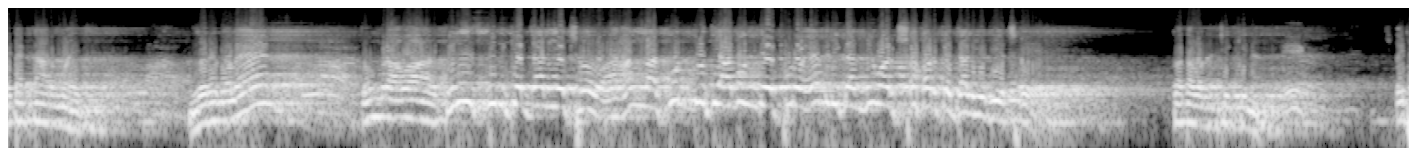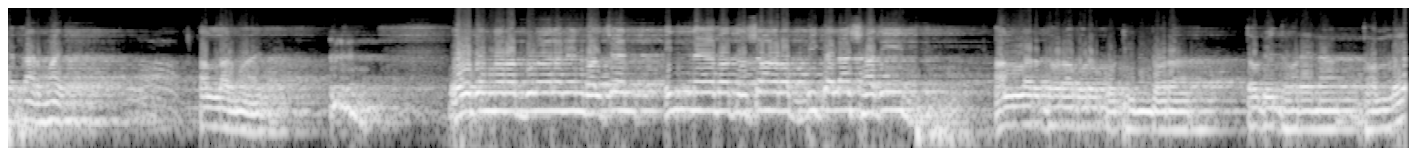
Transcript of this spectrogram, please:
এটা কার মাইক? জোরে বলেন। তোমরা আমার ফিলিস্তিনকে জ্বালিয়েছো, আর আল্লাহ কুদরতি আগুন দিয়ে পুরো আমেরিকার নিউ ইয়র্ক শহরকে জ্বালিয়ে দিয়েছে। কথা বলেন ঠিক কিনা? এটা কার মাইক আল্লাহর মাইক এই জন্য রব্বুল আলামিন বলছেন, ইন্না বাতশা রাব্বিকা লাশাদীদ আল্লাহর ধরা বড় কঠিন ধরা, তবে ধরে না, ধরলে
